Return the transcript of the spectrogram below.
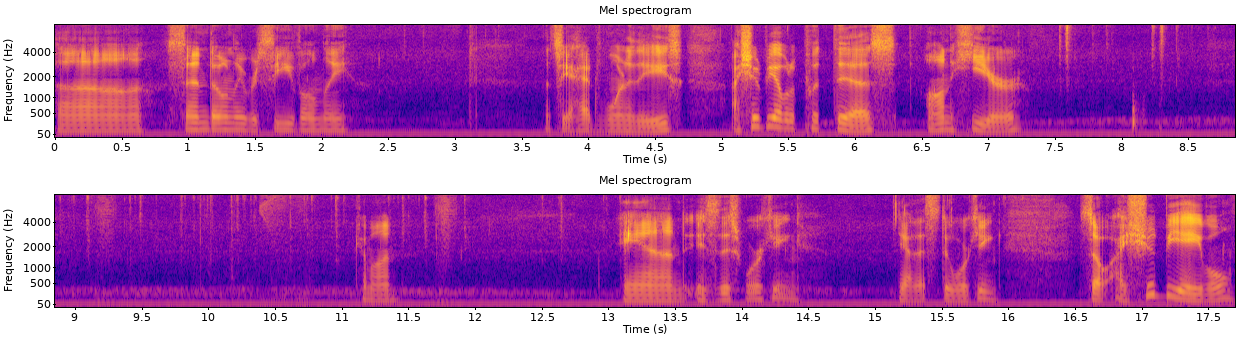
uh, send only, receive only. Let's see, I had one of these. I should be able to put this on here. Come on. And is this working? Yeah, that's still working. So I should be able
